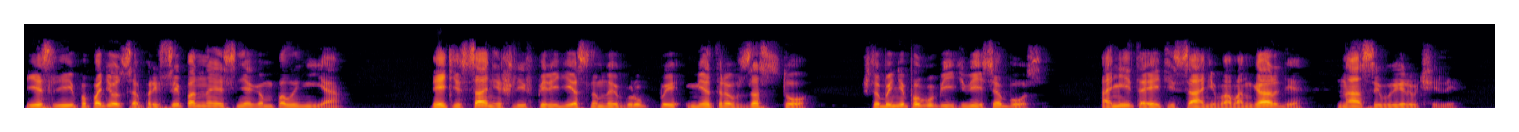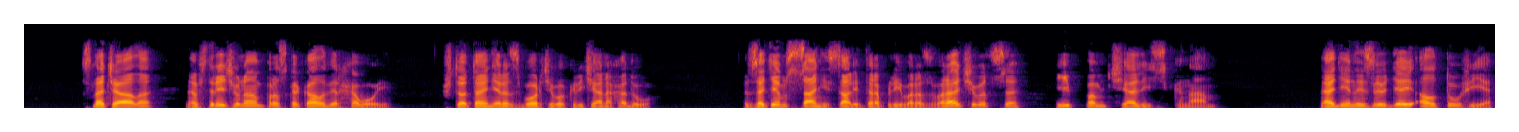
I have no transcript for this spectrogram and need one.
если попадется присыпанная снегом полынья. Эти сани шли впереди основной группы метров за сто, чтобы не погубить весь обоз. Они-то, эти сани в авангарде, нас и выручили. Сначала навстречу нам проскакал верховой, что-то неразборчиво крича на ходу. Затем сани стали торопливо разворачиваться и помчались к нам. Один из людей Алтуфия,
